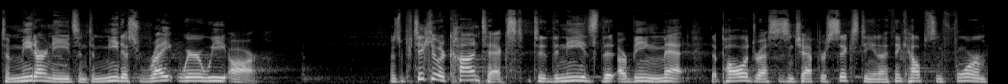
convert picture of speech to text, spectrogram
to meet our needs and to meet us right where we are. There's a particular context to the needs that are being met that Paul addresses in chapter 16, I think helps inform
